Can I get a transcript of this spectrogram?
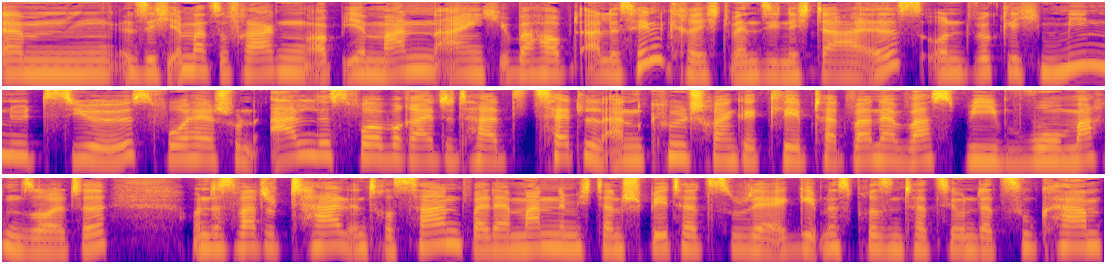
ähm, sich immer zu fragen, ob ihr Mann eigentlich überhaupt alles hinkriegt, wenn sie nicht da ist und wirklich minutiös vorher schon alles vorbereitet hat, Zettel an den Kühlschrank geklebt hat, wann er was wie wo machen sollte. Und das war total interessant, weil der Mann nämlich dann später zu der Ergebnispräsentation dazu kam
